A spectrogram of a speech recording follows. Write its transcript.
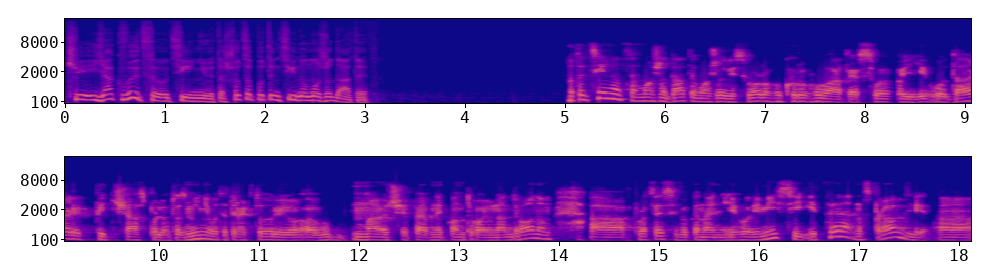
Чи як ви це оцінюєте? Що це потенційно може дати? Потенційно це може дати можливість ворогу коригувати свої удари під час польоту, змінювати траєкторію, маючи певний контроль над дроном в процесі виконання його емісії, і це насправді а,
